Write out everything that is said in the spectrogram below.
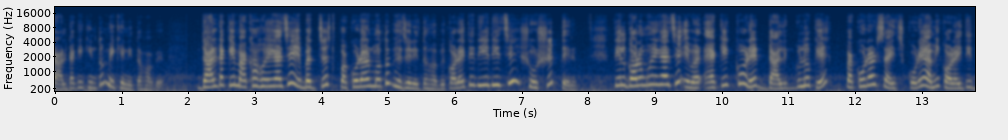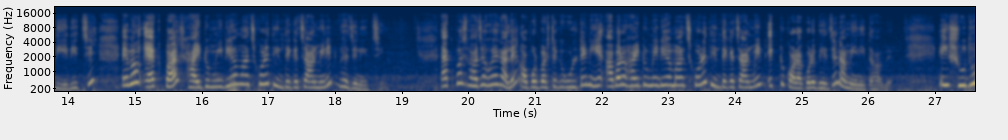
ডালটাকে কিন্তু মেখে নিতে হবে। ডালটাকে মাখা হয়ে গেছে, এবার জাস্ট পকোড়ার মতো ভেজে নিতে হবে। কড়াইতে দিয়ে দিয়েছি সর্ষের তেল। তেল গরম হয়ে গেছে, এবার এক এক করে ডালগুলোকে পাকোড়ার সাইজ করে আমি কড়াইতে দিয়ে দিচ্ছি এবং এক পাশ হাই টু মিডিয়াম আঁচ করে তিন থেকে চার মিনিট ভেজে নিচ্ছি। এক পাশ ভাজা হয়ে গেলে অপর পাশটাকে উল্টে নিয়ে আবারও হাই টু মিডিয়াম আঁচ করে তিন থেকে চার মিনিট একটু কড়া করে ভেজে নামিয়ে নিতে হবে। এই শুধু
